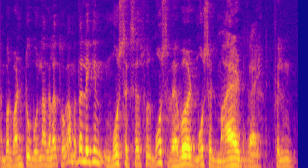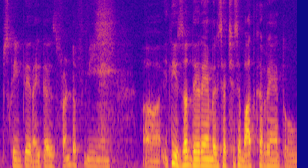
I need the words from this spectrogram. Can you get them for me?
number one टू बोलना गलत होगा मतलब लेकिन most successful most revered most admired right film screenplay writers front of me and इतनी इज़्ज़त दे रहे हैं मेरे से अच्छे से बात कर रहे हैं तो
